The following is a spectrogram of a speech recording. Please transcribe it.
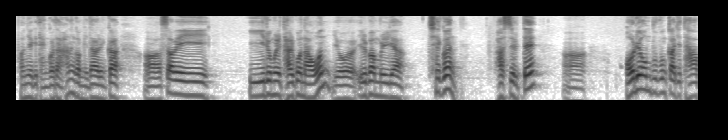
번역이 된 거다 하는 겁니다. 그러니까 어, 서웨이 이 이름을 달고 나온 요 일반 물리학 책은 봤을 때 어, 어려운 부분까지 다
